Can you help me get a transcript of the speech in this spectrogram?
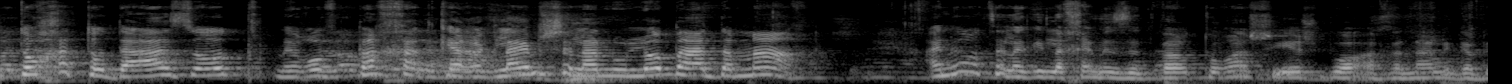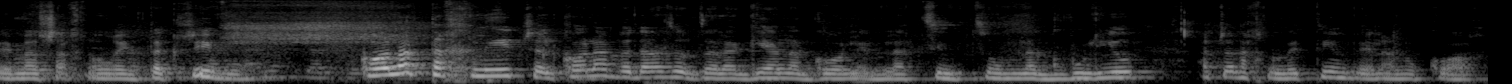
בתוך. התודעה הזאת, מרוב לא פחד. כי הרגליים שלנו לא באדמה. אני רוצה להגיד לכם איזה דבר תורה שיש בו הבנה לגבי מה שאנחנו אומרים. תקשיבו, כל התכלית של כל העבודה הזאת זה להגיע לגולם, לצמצום, לגבוליות, עד שאנחנו מתים ואין לנו כוח.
